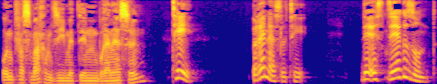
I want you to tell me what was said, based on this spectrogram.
Und was machen Sie mit den Brennnesseln? Tee. Brennnesseltee. Der ist sehr gesund.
